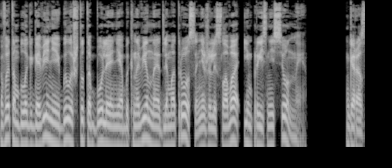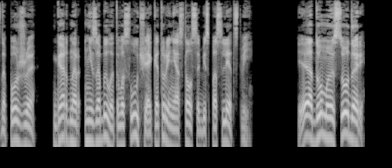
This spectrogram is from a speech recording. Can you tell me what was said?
в этом благоговении было что-то более необыкновенное для матроса, нежели слова, им произнесенные. Гораздо позже Гарднер не забыл этого случая, который не остался без последствий. «Я думаю, сударь»,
